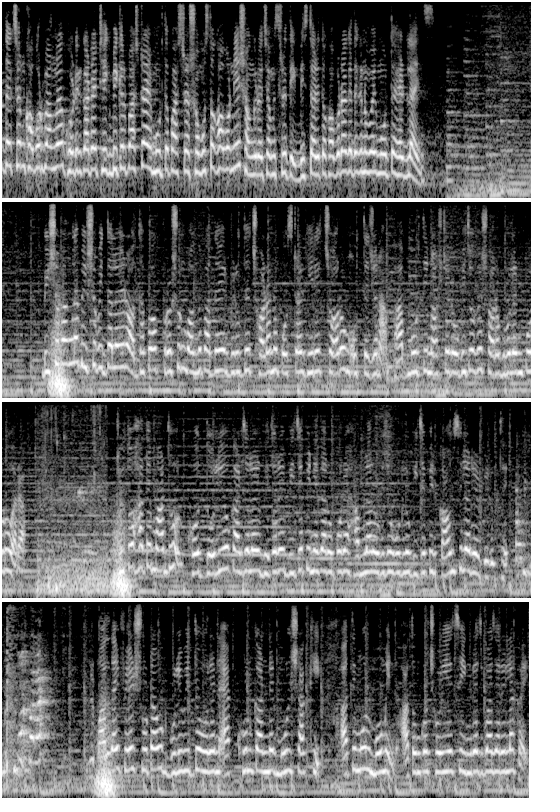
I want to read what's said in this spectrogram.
নমস্কার দেখছেন খবর বাংলা। ঘড়ির কাটায় ঠিক বিকেল পাঁচটা এই মুহূর্তে পাঁচটার সমস্ত খবর নিয়ে সঙ্গে রয়েছে আমি স্মৃতি। বিস্তারিত খবর আগে দেখে নেব এই মুহূর্তে হেডলাইন্স। বিশ্ব বাংলা বিশ্ববিদ্যালয়ের অধ্যাপক প্রসূন বন্দ্যোপাধ্যায়ের বিরুদ্ধে ছড়ানো পোস্টার ঘিরে চরম উত্তেজনা। ভাবমূর্তি নষ্টের অভিযোগে সরব হলেন পড়ুয়ারা। জুতো হাতে মারধর, খোদ দলীয় কার্যালয়ের ভেতরে বিজেপি নেতার উপরে হামলার অভিযোগ উঠল বিজেপির কাউন্সিলরের বিরুদ্ধে। মালদায় ফের শুট আউট গুলিবিদ্ধ হলেন এক খুন কাণ্ডের মূল সাক্ষী, আতিমুল মোমিন। আতঙ্ক ছড়িয়েছে ইংরেজবাজার এলাকায়।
